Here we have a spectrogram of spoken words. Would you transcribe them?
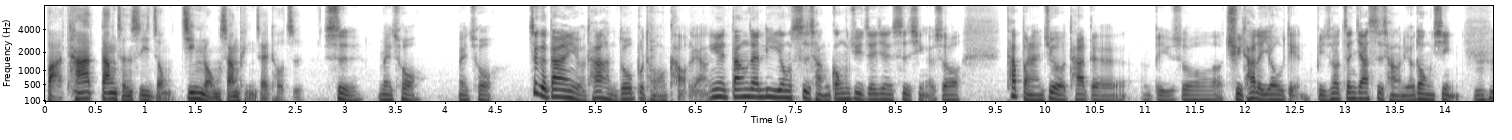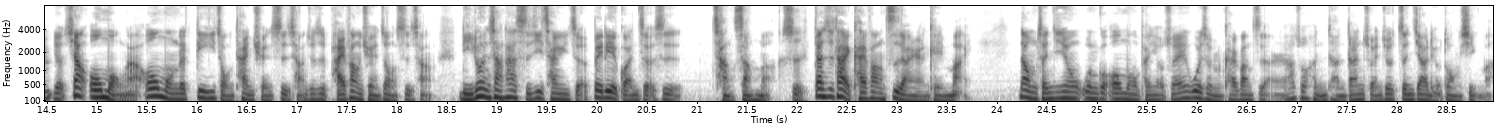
把它当成是一种金融商品在投资。是，没错，没错。这个当然有它很多不同的考量，因为当在利用市场工具这件事情的时候，它本来就有它的，比如说取它的优点，比如说增加市场的流动性。嗯、有像欧盟啊，欧盟的第一种碳权市场就是排放权这种市场，理论上它实际参与者、被列管者是厂商嘛，是，但是它也开放自然人可以买。那我们曾经就问过欧盟朋友说：“诶、欸，为什么开放自然人？”他说很：“很很单纯，就增加流动性嘛，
